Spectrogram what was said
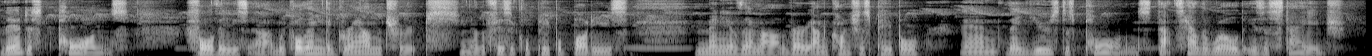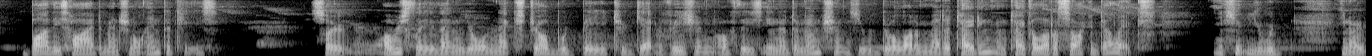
they're just pawns for these, uh, we call them the ground troops, you know, the physical people bodies. Many of them are very unconscious people and they're used as pawns. That's how the world is a stage by these higher dimensional entities. So, obviously, then your next job would be to get vision of these inner dimensions. You would do a lot of meditating and take a lot of psychedelics. You, would, you know,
